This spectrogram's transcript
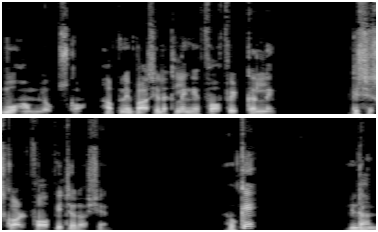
वो हम लोग उसको अपने पास ही रख लेंगे फॉरफिट कर लेंगे। This is called forfeiture of share okay done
